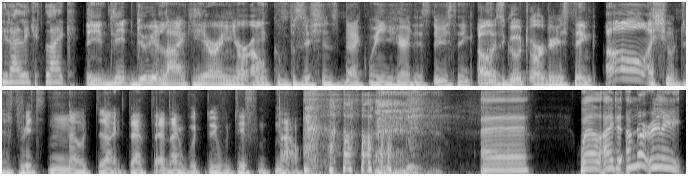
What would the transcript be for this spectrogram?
Did I like like? Do you like hearing your own compositions back when you hear this? Do you think, oh, it's good, or do you think, oh, I should have written note like that, and I would do it different now? uh, well, I, am not really.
